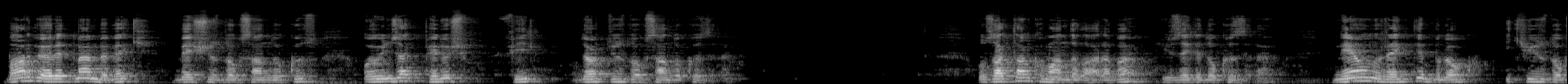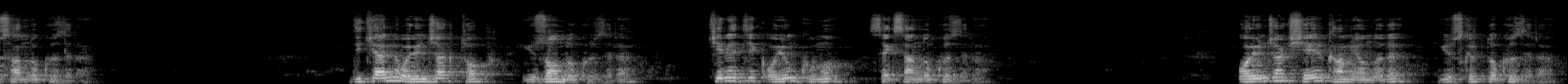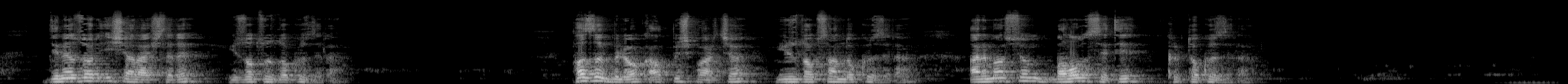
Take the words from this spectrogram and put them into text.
Barbie öğretmen bebek 599, oyuncak peluş fil 499 lira. Uzaktan kumandalı araba 159 lira. Neon renkli blok 299 lira. Dikenli oyuncak top 119 lira. Kinetik oyun kumu 89 lira. Oyuncak şehir kamyonları 149 lira. Dinozor iş araçları 139 lira. Puzzle blok 60 parça 199 lira. Animasyon balon seti 49 lira.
